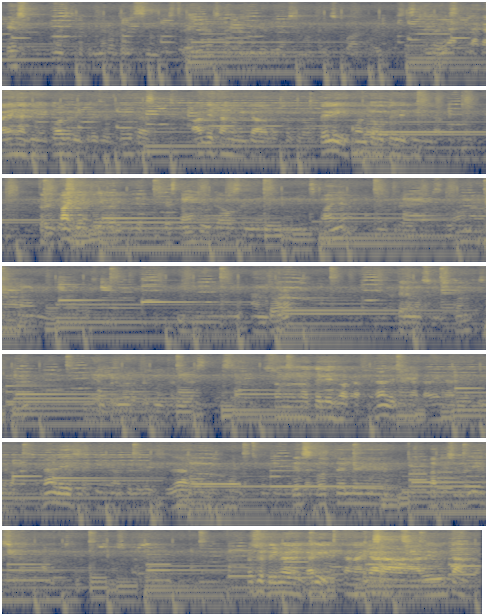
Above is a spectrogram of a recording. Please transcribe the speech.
Es nuestro primer hotel 5 estrellas, la gran mayoría son hoteles 4 y 3 estrellas. La, la cadena tiene 4 y 3 estrellas. ¿A dónde están ubicados los otros hoteles y cuántos hoteles tiene la compañía? 37 España, hoteles. Estamos ubicados en España, hoteles vacacionales, una cadena de hoteles vacacionales, tienen hoteles de ciudad. ¿cómo- cómo- Es hotel eh, vacacional y de ciudad. No es el primero del Caribe, están acá debutando.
